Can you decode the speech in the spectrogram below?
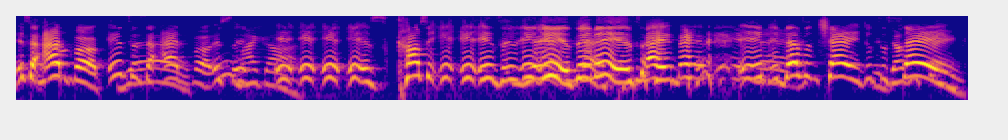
It's an adverb. Is is an adverb. It's Oh, a- my God. It, it, it, it is constant. It, it is. It, it Yes, is. yes. It is. Amen. it, it doesn't change. It's It the same. change.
